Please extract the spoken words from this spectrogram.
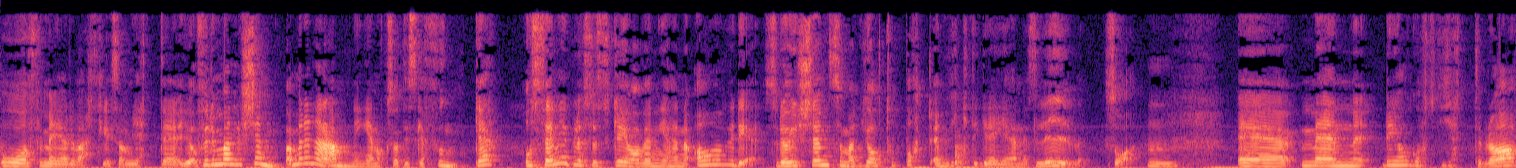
Och för mig har det varit liksom jätte... För man kämpar med den här amningen också att det ska funka. Och sen helt plötsligt ska jag vänja henne av i det. Så det har ju känts som att jag tog bort en viktig grej i hennes liv. Så. Eh, men det har gått jättebra.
